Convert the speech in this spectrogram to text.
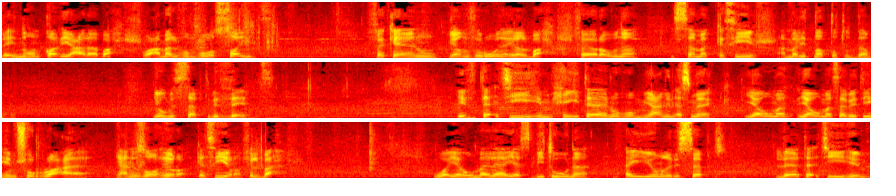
لأنهم قرية على بحر وعملهم هو الصيد فكانوا ينظرون إلى البحر فيرون السمك كثير عمال يتنطط قدامهم. يوم السبت بالذات إذ تأتيهم حيتانهم يعني الأسماك يوم, يوم سبتهم شرعا يعني ظاهرة كثيرة في البحر. ويوم لا يسبتون أي يوم غير السبت لا تأتيهم.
